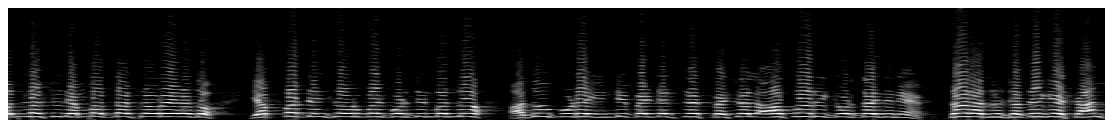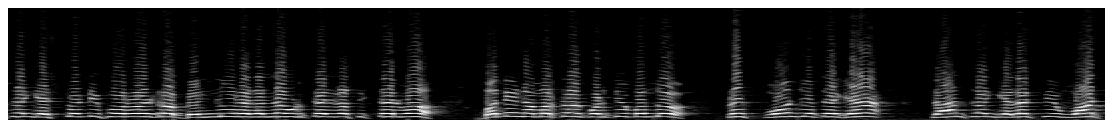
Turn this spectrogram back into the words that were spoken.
ಒಂದ್ ಲಕ್ಷದ ಎಂಬತ್ನಾಲ್ಕು ಸಾವಿರ ಇರೋದು. ಎಪ್ಪತ್ತೆಂಟು ಸಾವಿರ ರೂಪಾಯಿ ಕೊಡ್ತೀನಿ ಬಂದು. ಅದು ಕೂಡ ಇಂಡಿಪೆಂಡೆನ್ಸ್ ಡೇ ಸ್ಪೆಷಲ್ ಆಫರ್ ಕೊಡ್ತಾ ಇದ್ದೀನಿ. ಸರ್ ಅದ್ರ ಜೊತೆಗೆ Samsung S twenty four Ultra ಬೆಂಗಳೂರಲ್ಲೆಲ್ಲ ಹುಡುಕ್ತಾ ಇದ್ರ ಸಿಗ್ತಾ ಇಲ್ವಾ? ಬನ್ನಿ, ನಮ್ಮ ಹತ್ರ ಕೊಡ್ತೀವಿ ಬಂದು. ಪ್ಲಸ್ ಫೋನ್ ಜೊತೆಗೆ ಸ್ಯಾಮ್ಸಂಗ್ ಗ್ಯಾಲಕ್ಸಿ ವಾಚ್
